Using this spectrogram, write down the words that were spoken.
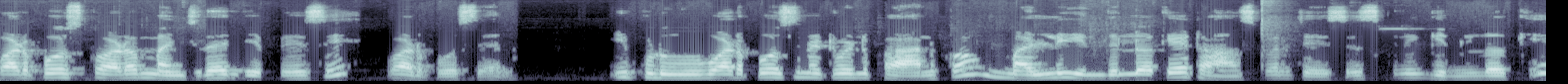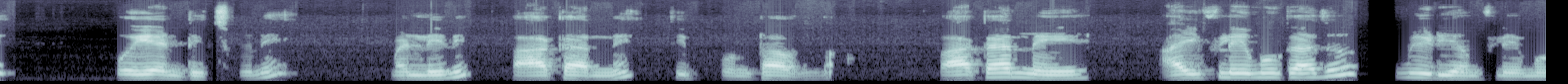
వడపోసుకోవడం మంచిదని చెప్పేసి వడపోసాను. ఇప్పుడు వడపోసినటువంటి పానకం మళ్ళీ ఇందులోకే ట్రాన్స్ఫర్ చేసేసుకుని గిన్నెలోకి పొయ్యి అంటించుకుని మళ్ళీని పాకాన్ని తిప్పుకుంటా ఉందాం. పాకాన్ని హై ఫ్లేము కాదు మీడియం ఫ్లేము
